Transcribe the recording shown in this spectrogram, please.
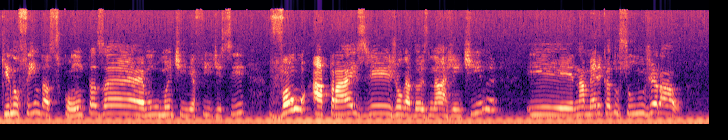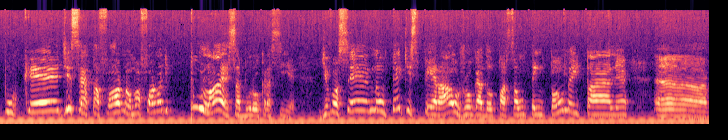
que no fim das contas é, o Mantini e a FIGC vão atrás de jogadores na Argentina e na América do Sul no geral. Porque, de certa forma, é uma forma de pular essa burocracia. De você não ter que esperar o jogador passar um tempão na Itália, uh,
